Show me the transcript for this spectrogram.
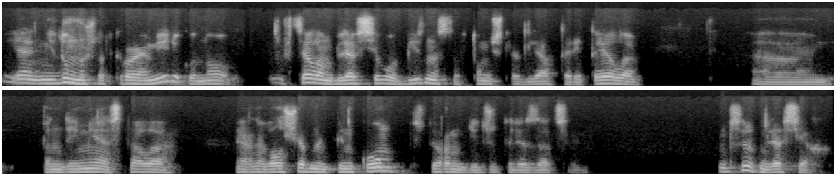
Я не думаю, что открою Америку, но в целом для всего бизнеса, в том числе для авторитейла, э, пандемия стала, наверное, волшебным пинком в сторону диджитализации. Абсолютно для всех.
